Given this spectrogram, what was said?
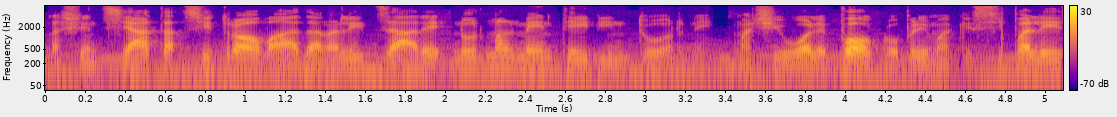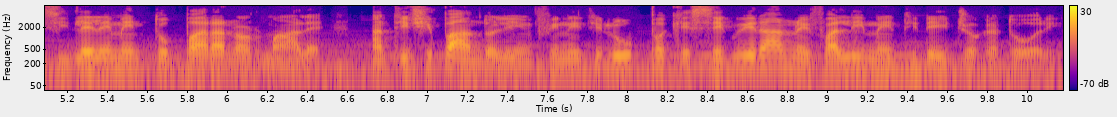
La scienziata si trova ad analizzare normalmente i dintorni, ma ci vuole poco prima che si palesi l'elemento paranormale, anticipando gli infiniti loop che seguiranno i fallimenti dei giocatori.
